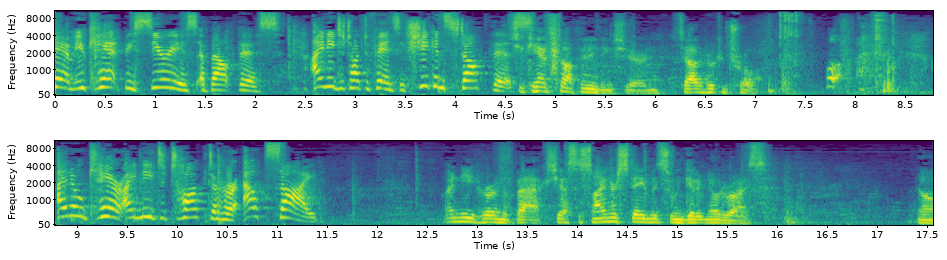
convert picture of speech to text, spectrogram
Sam, you can't be serious about this. I need to talk to Fancy. She can stop this. She can't stop anything, Sharon. It's out of her control. Well, I don't care. I need to talk to her outside. I need her in the back. She has to sign her statement so we can get it notarized. No,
